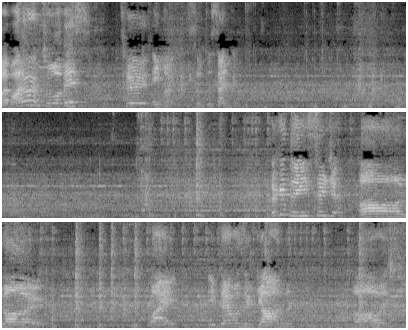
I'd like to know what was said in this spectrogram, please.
Wait, why do I have two of this? Two emotes So the same thing. Look at these two. Oh no! Wait, if there was a gun... Oh,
